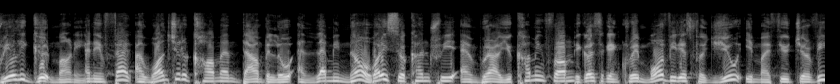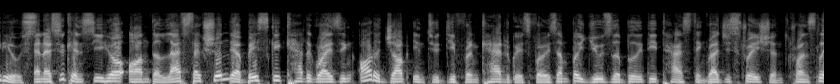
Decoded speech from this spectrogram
really good money. And in fact, I want you to comment down below and let me know what is your country and where are you coming from because I can create more videos for you in my future videos. And as you can see here on the left section, they're basically categorizing all the job into different categories. For example, usability testing, registration, translation,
